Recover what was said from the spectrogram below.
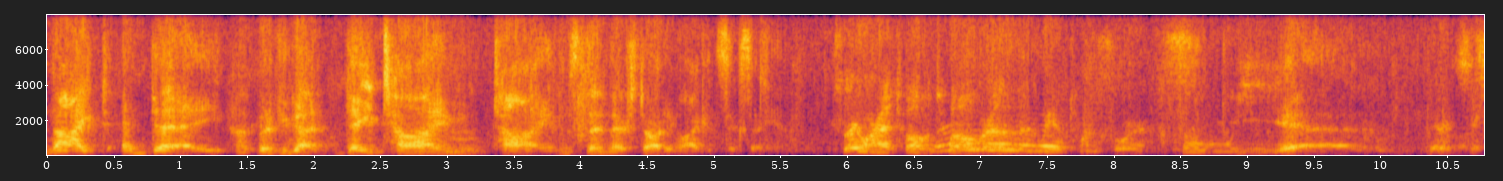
night and day. But if you got daytime times, then they're starting like at 6 a.m. So they weren't at 12 and 12 rather than we have 24. Yeah, They're at six.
